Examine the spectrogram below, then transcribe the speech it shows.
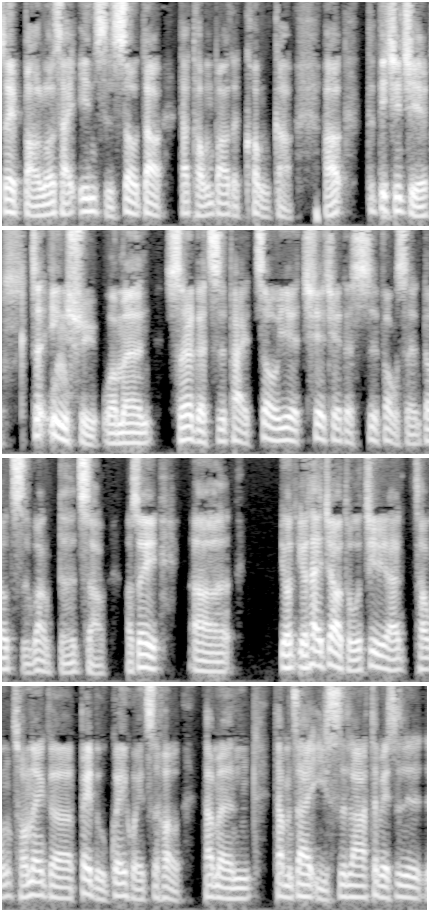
所以保罗才因此受到他同胞的控告。好，这第七节，这应许我们十二个支派昼夜切切的侍奉神，都指望得着啊，所以。呃，犹犹太教徒既然从从那个被掳归回之后，他们他们在以斯拉，特别是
